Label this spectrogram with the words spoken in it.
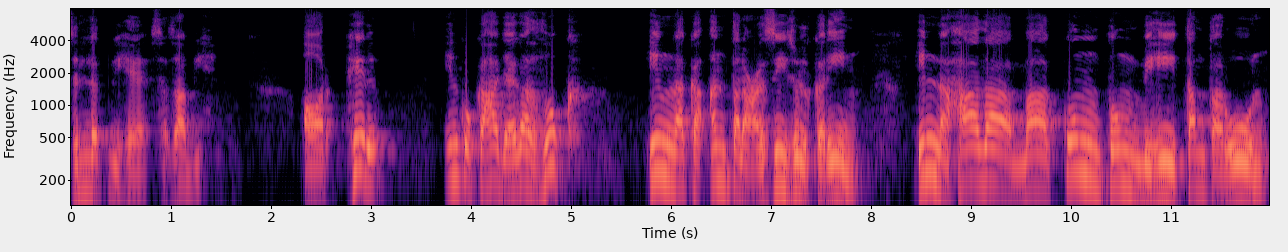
ذلت بھی ہے، سزا بھی ہے۔ اور پھر ان کو کہا جائے گا رخ ان کا انتل عزیز الکریم، ان ہادا ما کم تم بھی تم ترون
